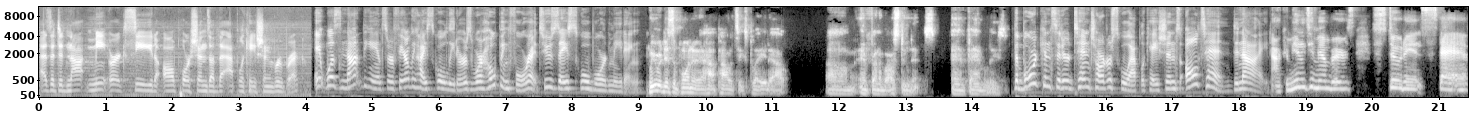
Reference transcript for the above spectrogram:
as it did not meet or exceed all portions of the application rubric. It was not the answer Fairley High School leaders were hoping for at Tuesday's school board meeting. We were disappointed at how politics played out um, in front of our students and families. The board considered 10 charter school applications, all 10 denied. Our community members, students, staff,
